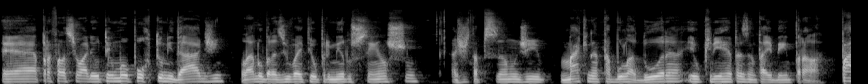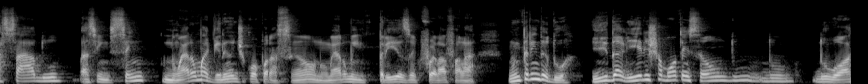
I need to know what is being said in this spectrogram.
é, para falar assim: olha, eu tenho uma oportunidade, lá no Brasil vai ter o primeiro censo a gente está precisando de máquina tabuladora, eu queria representar a IBM para lá. Passado, assim, sem, não era uma grande corporação, não era uma empresa que foi lá falar, um empreendedor. E dali ele chamou a atenção do, do, do,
